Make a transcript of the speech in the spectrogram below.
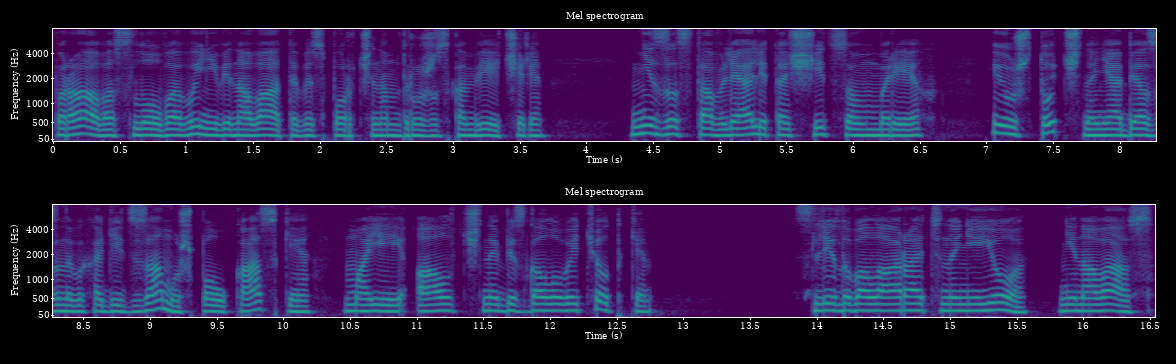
«Право слово, вы не виноваты в испорченном дружеском вечере. Не заставляли тащиться в мрех, и уж точно не обязаны выходить замуж по указке моей алчной безголовой тетки. Следовало орать на нее, не на вас,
